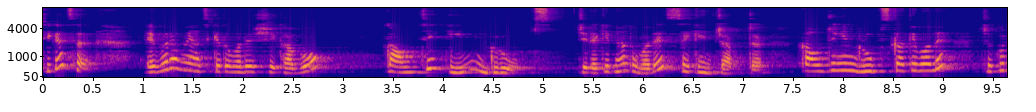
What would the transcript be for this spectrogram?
ঠিক আছে এবার আমি আজকে তোমাদের শেখাবো কাউন্টিং ইন গ্রুপস যেটা কি না তোমাদের second chapter counting in groups কাকে বলে যখন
